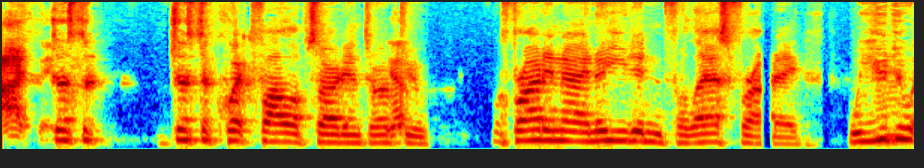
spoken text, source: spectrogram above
I think. Just a just a quick follow up. Sorry to interrupt yep. you. For Friday night, I know you didn't for last Friday. Will you mm-hmm. do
